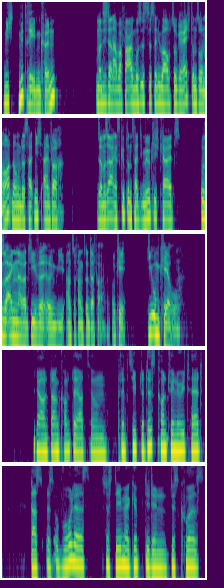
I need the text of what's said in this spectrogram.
nicht mitreden können. Man sich dann aber fragen muss, ist das denn überhaupt so gerecht und so in Ordnung? Und das halt nicht einfach, wie soll man sagen, es gibt uns halt die Möglichkeit, unsere eigene Narrative irgendwie anzufangen zu hinterfragen. Okay, die Umkehrung. Ja, und dann kommt er ja zum Prinzip der Diskontinuität, dass es, obwohl es Systeme gibt, die den Diskurs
